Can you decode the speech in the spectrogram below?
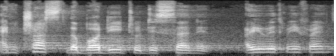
and trust the body to discern it. Are you with me, friends?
